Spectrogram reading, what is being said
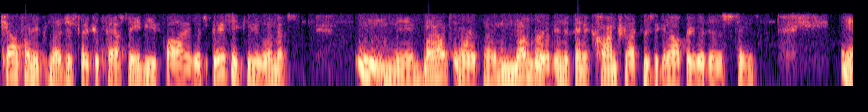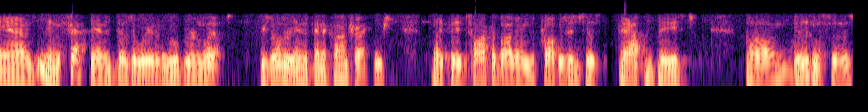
California legislature passed AB 5, which basically limits the amount or the number of independent contractors that can operate within the state. And in effect, then, it does away with Uber and Lyft. These other independent contractors, like they talk about in the proposition, says app-based um, businesses,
